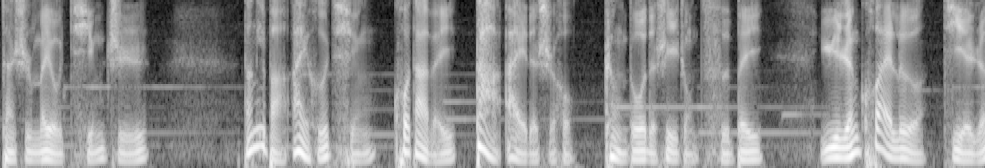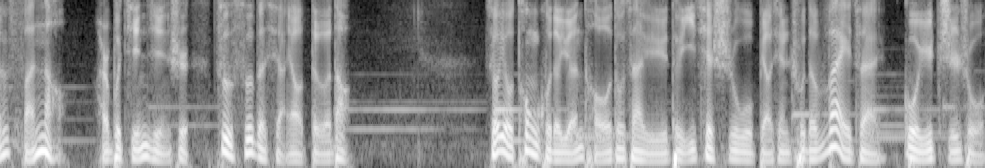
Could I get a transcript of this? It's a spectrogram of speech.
但是没有情执。当你把爱和情扩大为大爱的时候，更多的是一种慈悲。与人快乐，解人烦恼，而不仅仅是自私的想要得到。所有痛苦的源头都在于对一切事物表现出的外在过于执着，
